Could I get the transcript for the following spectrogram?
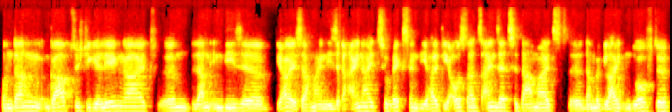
Und dann gab es durch die Gelegenheit, ähm, dann in diese, ja, ich sag mal, in diese Einheit zu wechseln, die halt die Auslandseinsätze damals äh, dann begleiten durfte.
